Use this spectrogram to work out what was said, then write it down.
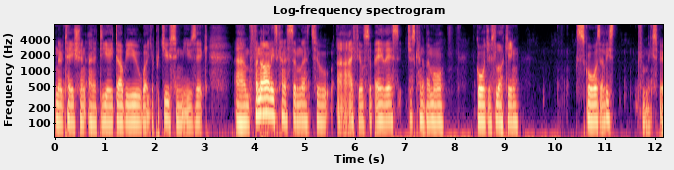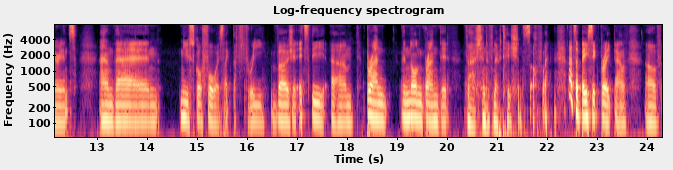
notation and a DAW where you're producing music. Um, Finale is kind of similar to uh, I feel Sibelius, just kind of a more gorgeous looking scores, at least from experience. And then MuseScore 4 is like the free version. It's the um, brand, the non-branded version of notation software. That's a basic breakdown of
